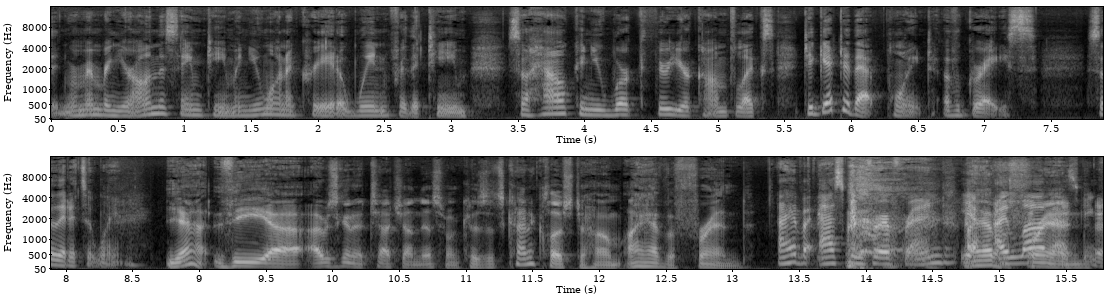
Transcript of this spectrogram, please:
remembering you're on the same team and you want to create a win for the team. So, how can you work through your conflicts to get to that point of grace so that it's a win? Yeah, the uh, I was going to touch on this one because it's kind of close to home. I have a friend. I have a, asking for a friend. Yeah, I have a love asking for a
